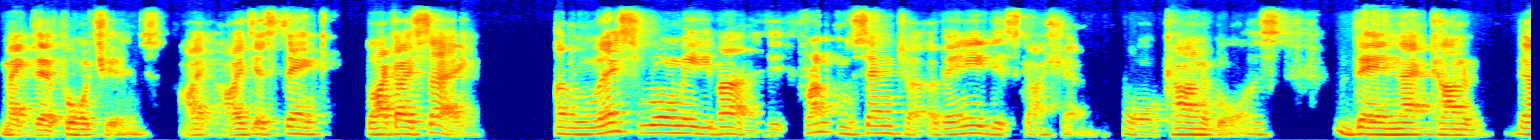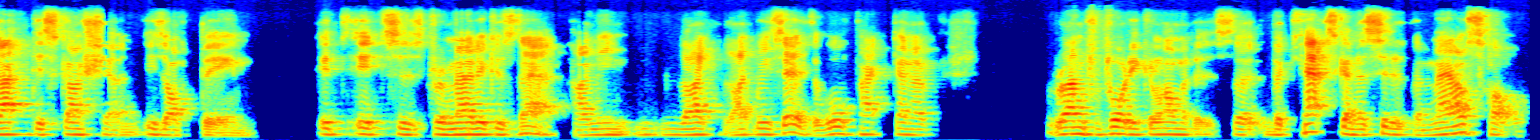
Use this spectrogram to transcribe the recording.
make their fortunes. I, I just think, like I say, unless raw meaty bones is front and center of any discussion for carnivores, then that kind of that discussion is off beam it, it's as dramatic as that. I mean, like like we said, the wolf pack going to run for 40 kilometers. The, the cat's going to sit at the mouse hole,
